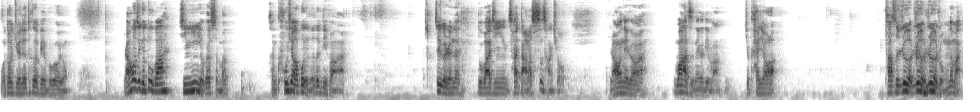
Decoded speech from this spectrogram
我都觉得特别不够用。然后这个杜巴精英有个什么很哭笑不得的地方啊？这个人呢，杜巴精英才打了四场球，然后那个袜子那个地方就开胶了。它是热热热熔的嘛，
